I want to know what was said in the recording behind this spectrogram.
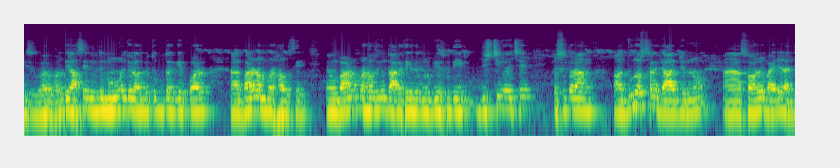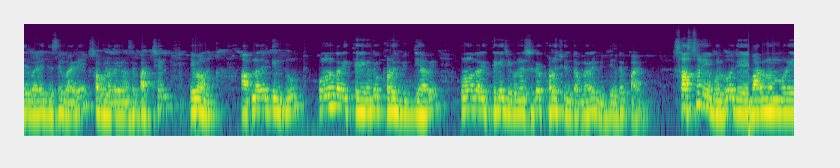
বিশেষভাবে ভালো। রাশি যদি মঙ্গল চলে আসবে চোদ্দ তারিখের পর বারো নম্বর হাউসে এবং বারো নম্বর হাউসে কিন্তু আগে থেকে দেখুন বৃহস্পতির দৃষ্টি রয়েছে। সুতরাং দূরস্থানে যাওয়ার জন্য শহরের বাইরে, রাজ্যের বাইরে, দেশের বাইরে সফলতা এই মাসে পাচ্ছেন এবং আপনাদের কিন্তু পনেরো তারিখ থেকে কিন্তু খরচ বৃদ্ধি হবে। পনেরো তারিখ থেকে যে কোনো সাথে খরচ কিন্তু আপনাদের বৃদ্ধি হতে পারে। স্বাস্থ্য নিয়ে বলব যে, বারো নম্বরে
